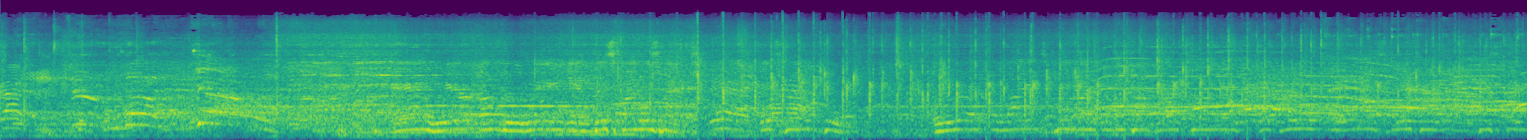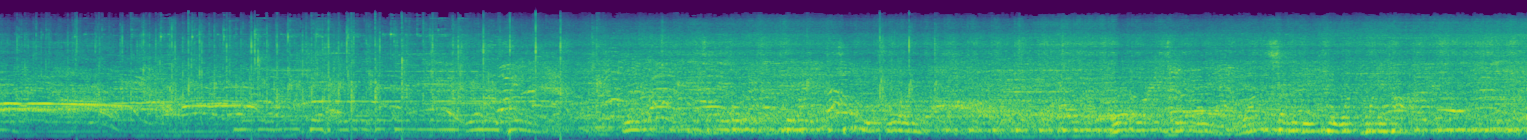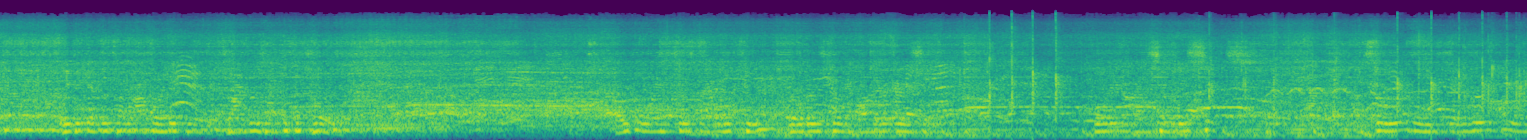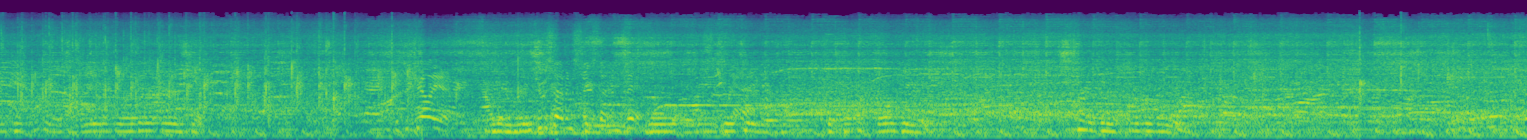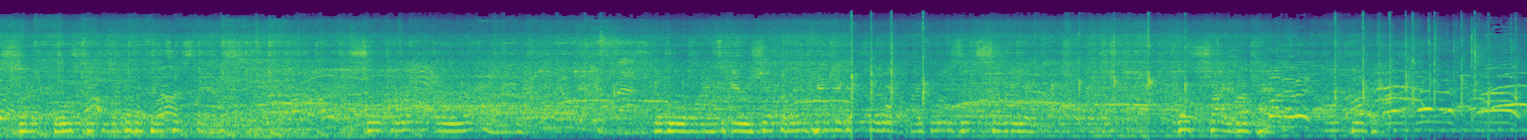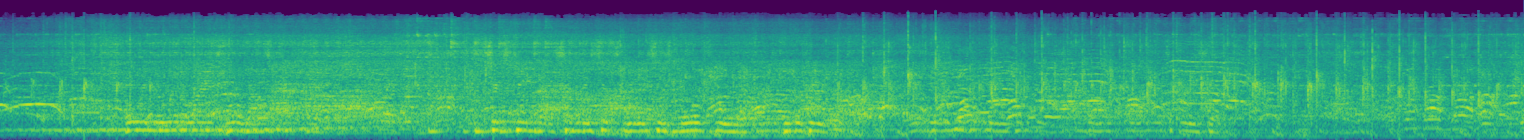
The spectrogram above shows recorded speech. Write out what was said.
And we're underway in this finals match. It's round two. We're at Alliance Kmart in Alliance Major History. Alliance is able to get the roller pin. Red Alliance able to activate two roller. Red Alliance with a lead, 170 to 125. We begin the teleoperated period. Drivers at the controls. Both alliances now with two rotors turning on their airship. 4976. As the Rebels favor gear to pilots aboard their airship. Mr. Killian. Now they race 27676. Full range retriever to pick up more gears. Striker on the. Strike force taking up a defensive stance. Circling around the Blue Alliance airship and then pinned against the wall by 4678. The Cybercat on purpose. Pulling the Red Alliance at 16 and 76 releases more fuel onto the field.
